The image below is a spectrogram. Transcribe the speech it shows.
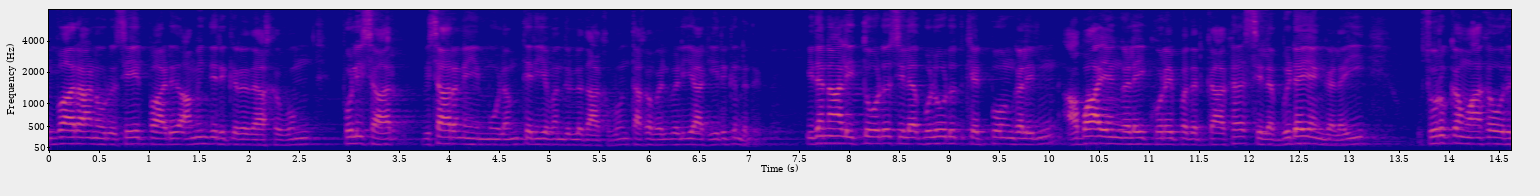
இவ்வாறான ஒரு செயற்பாடு அமைந்திருக்கிறதாகவும் போலீசார் விசாரணையின் மூலம் தெரிய வந்துள்ளதாகவும் தகவல் வெளியாகி இருக்கின்றது. இதனால் இத்தோடு சில ப்ளூடூத் ஹெட்போன்களின் அபாயங்களை குறைப்பதற்காக சில விடயங்களை சுருக்கமாக ஒரு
